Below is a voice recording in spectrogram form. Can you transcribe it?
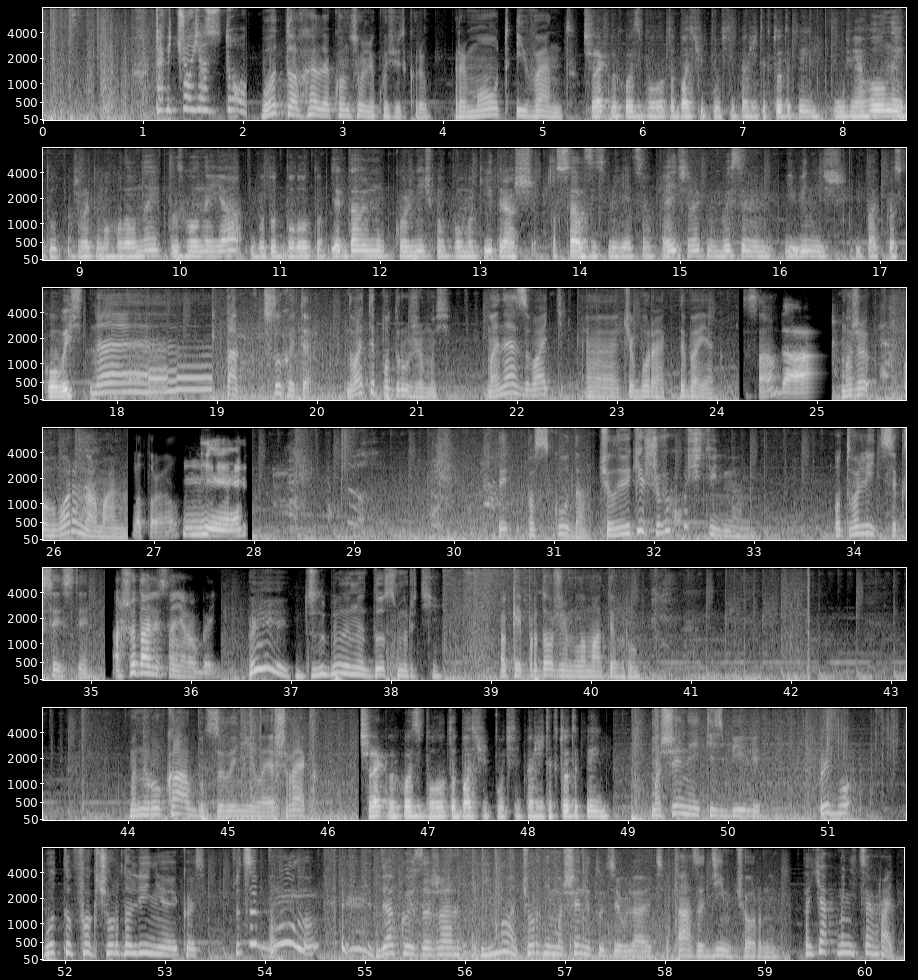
Та від чого я здох? What the hell, я консоль якусь відкрив. Remote Event. Шрек виходить з болота, бачить Путін, каже, ти хто такий? Я головний тут. А Шрек йому головний, тут головний я, бо тут болото. Як дав йому корнічком по макітрі, аж осел засміється. Ей, Шрек не висунен, і він іж і так казковий. Так, слухайте, давайте подружимось. Мене звать е, Чебурек, тебе як? Сам? Да. Може, поговоримо нормально? Натурал. Ні. Ти паскуда. Чоловіки, що ви хочете від мене? Отваліть, сексисти. А що далі Саня робить? Зробили мене до смерті. Окей, продовжуємо ламати гру. Мене рука зеленіла, я шрек. Шрек виходить з болота, бачить Путін, каже, ти хто такий? Машини якісь білі. Придбо... What the fuck, чорна лінія якась. Що це було? Дякую за жарт. Єма, чорні машини тут з'являються. А, за дім чорний. Та як мені це грати?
